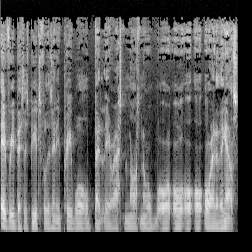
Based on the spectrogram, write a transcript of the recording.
every bit as beautiful as any pre-war Bentley or Aston Martin or or, or, or, or anything else.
